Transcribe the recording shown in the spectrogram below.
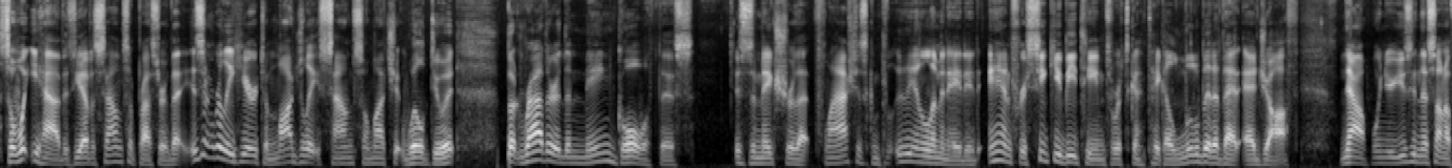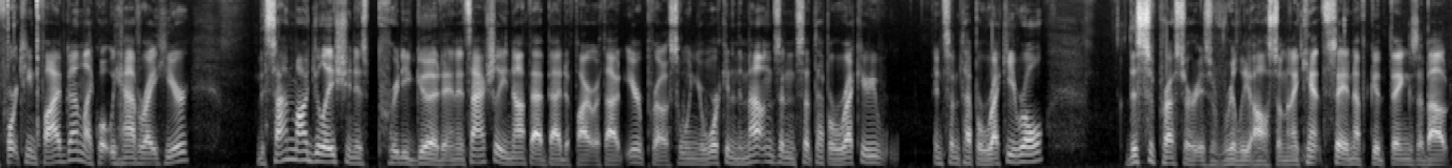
So what you have is you have a sound suppressor that isn't really here to modulate sound so much, it will do it, but rather the main goal with this is to make sure that flash is completely eliminated and for CQB teams where it's going to take a little bit of that edge off. Now, when you're using this on a 14.5 gun like what we have right here, the sound modulation is pretty good and it's actually not that bad to fire without ear pro. So when you're working in the mountains and in some type of recce, in some type of recce role, this suppressor is really awesome. And I can't say enough good things about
